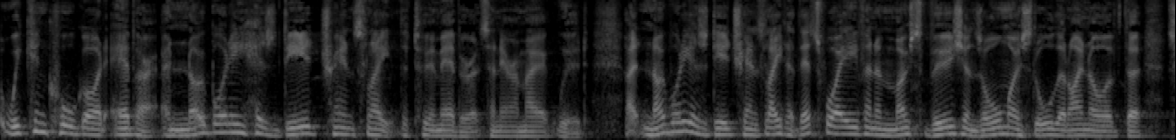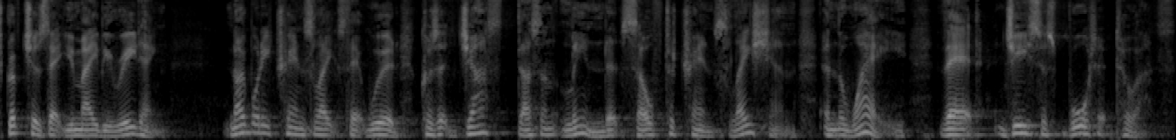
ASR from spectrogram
we can call God Abba, and nobody has dared translate the term Abba. It's an Aramaic word. Uh, nobody has dared translate it. That's why, even in most versions, almost all that I know of the scriptures that you may be reading, nobody translates that word because it just doesn't lend itself to translation in the way that Jesus brought it to us.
